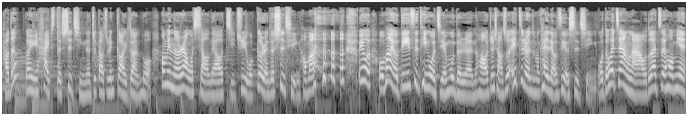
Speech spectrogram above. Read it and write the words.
好的，关于 Hypes 的事情呢，就到这边告一段落。后面呢，让我小聊几句我个人的事情，好吗？因为我怕有第一次听我节目的人哈，就想说，哎，这个人怎么开始聊自己的事情？我都会这样啦，我都在最后面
